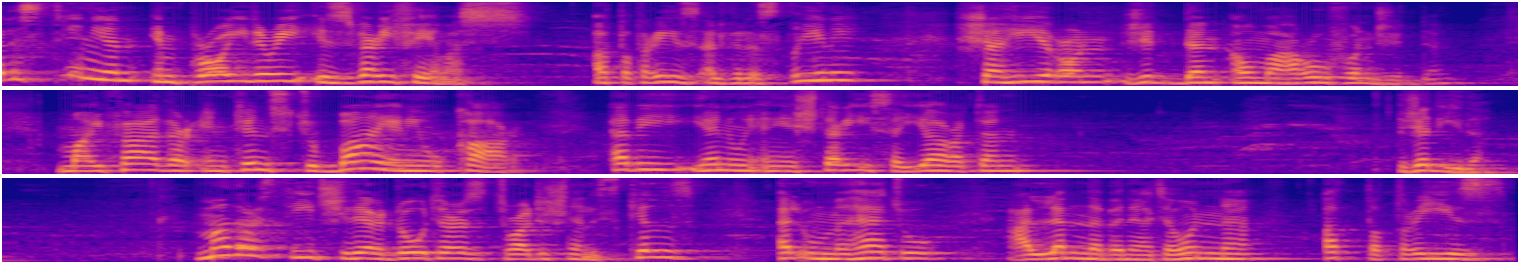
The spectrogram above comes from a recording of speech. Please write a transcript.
Palestinian embroidery is very famous التطريز الفلسطيني شهير جدا أو معروف جدا My father intends to buy a new car أبي ينوي أن يشتري سيارة جديدة Mothers teach their daughters traditional skills الأمهات علمن بناتهن التطريز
